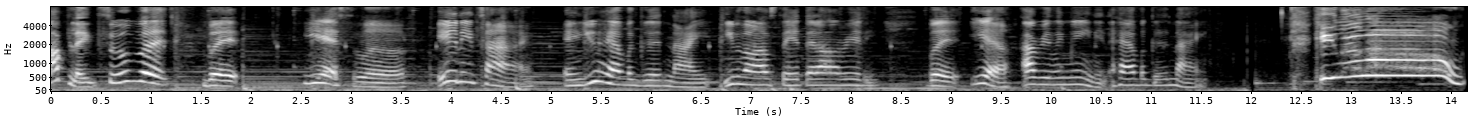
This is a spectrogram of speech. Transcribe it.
I play too much, but Yes, love. Anytime. And you have a good night. Even though I've said that already. But yeah, I really mean it. Have a good night. Kilo!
